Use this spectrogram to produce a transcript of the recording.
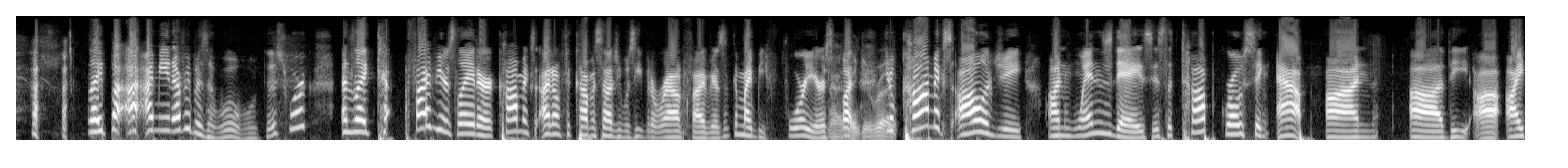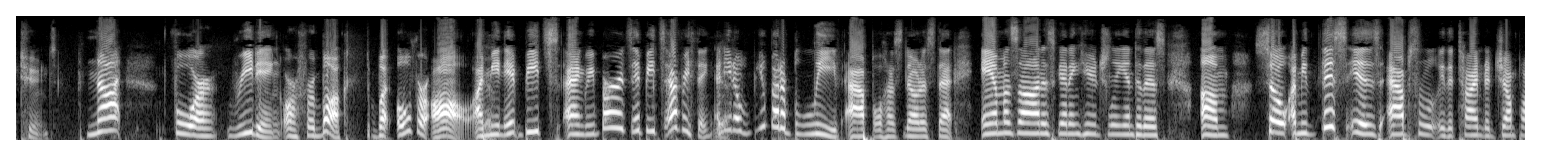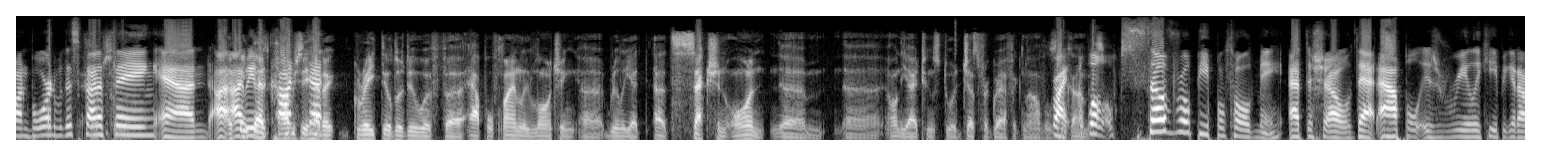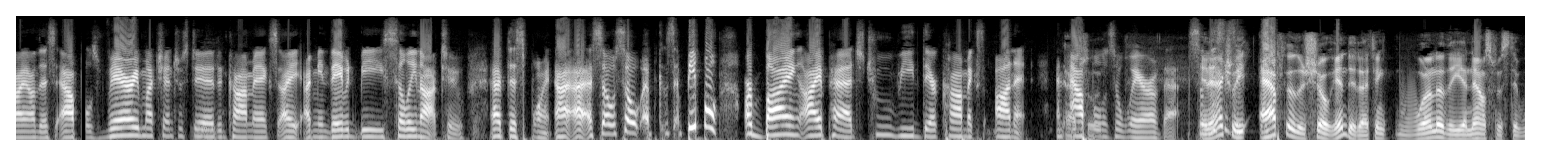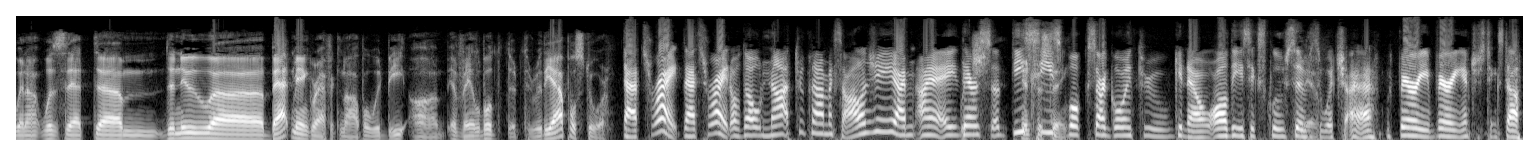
Like, but I, I mean, everybody's like, "Whoa, will this work?" And like t- five years later, comics. I don't think Comixology was even around five years. I think it might be four years. I but think you're right. you know, Comixology on Wednesdays is the top-grossing app on uh, the uh, iTunes. Not for reading or for books, but overall. I Yeah. mean, it beats Angry Birds, it beats everything. And Yeah. you know, you better believe Apple has noticed that Amazon is getting hugely into this. Um, so I mean, this is absolutely the time to jump on board with this kind Absolutely. of thing. And I, I I mean, that the obviously had a great deal to do with uh, Apple finally launching uh, really a, a section on um, uh, on the iTunes Store just for graphic novels Right. and comics. Well, several people told me at the show that Apple is really keeping an eye on this. Apple's very much interested in comics. I, I mean, they would be silly not to at this point. I, I, so, so uh, people are buying iPads to read their comics on it, and Apple is aware of that. So and this is actually, after the show ended, I think one of the announcements that went out was that um, the new uh, Batman graphic novel would be uh, available th- through the Apple Store. That's right. That's right. Although not through Comixology, I'm, I, I there's uh, DC's books are going through you know all these exclusives, Yeah. which uh, very very interesting stuff.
